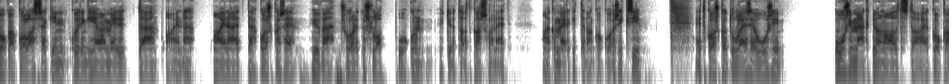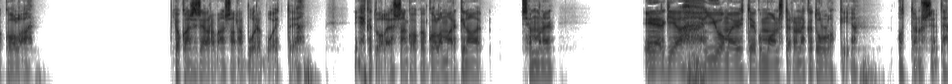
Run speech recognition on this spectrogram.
Coca-Colassakin kuitenkin hieman mietittää aina, aina, että koska se hyvä suoritus loppuu, kun yhtiöt ovat kasvaneet aika merkittävän kokoisiksi. Että koska tulee se uusi, uusi McDonald's tai Coca-Cola, joka on se seuraavan sadan vuoden voittaja. Ehkä tuolla jossain Coca-Cola-markkinoilla semmoinen energiajuomayhtiö kuin Monster on ehkä tullutkin ja ottanut, sieltä,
